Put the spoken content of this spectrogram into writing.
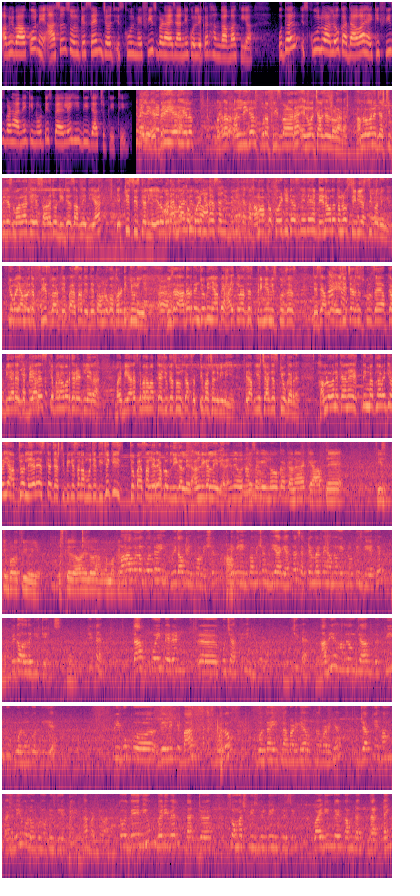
अभिभावकों ने आसनसोल के सेंट जॉर्ज स्कूल में फ़ीस बढ़ाए जाने को लेकर हंगामा किया। उधर स्कूल वालों का दावा है कि फ़ीस बढ़ाने की नोटिस पहले ही दी जा चुकी थी। एवरी ईयर ये लोग मतलब अनलीगल पूरा फ़ीस बढ़ा रहा है एनुअल चार्जेस बढ़ा रहा है। हम लोगों ने जस्टिफिकेशन मांगा कि ये सारा जो डिटेल्स आपने दिया ये किस चीज़ के लिए? ये लोग हम आपको कोई डिटेल्स हम आपको कोई डिटेल्स नहीं देंगे। देना होगा तो हम लोग सीबीएसई को देंगे। क्यों भाई? हम लोग जब फ़ीस भरते पैसा देते तो हम लोग को अथॉरिटी क्यों नहीं है? दूसरा अदर दिन जो भी यहाँ पे हाई क्लासेस प्रीमियम स्कूल है जैसे आपका एजी चर्च स्कूल है आपका बीआरएस है। बीआरएस के बराबर का रेट ले रहा है। भाई बीआरएस के बराबर आपका एजुकेशन उसका फिफ्टी परसेंट भी नहीं है। फिर आप ये चार्जेस क्यों कर रहे हैं? हम लोगों ने कहना है इतनी मतलब है कि भैया आप जो ले रहे हैं इसका जस्टिफिकेशन आप मुझे दीजिए कि जो पैसा ले रहे हैं आप लोग लीगल ले रहे हैं अनलीगल नहीं ले रहे हैं। जैसा कि इन लोगों का कहना है कि आपने फ़ीस की बढ़ोतरी हुई है उसके दौरान ये लोग हंगामा कर रहे वहाँ हैं वो लोग बोलते हैं विदाउट इन्फॉर्मेशन हाँ। लेकिन इन्फॉर्मेशन दिया गया था सितंबर में हम लोग एक नोटिस दिए थे विद ऑल द डिटेल्स ठीक है? तब कोई पेरेंट कुछ आके नहीं बोला। ठीक है? अभी हम लोग जब फ़ी बुक वो लोगों को दिए फ़ी बुक देने के बाद वो लोग बोलता है, इतना बढ़ गया, उतना बढ़ गया। जबकि हम पहले ही वो लोगों को नोटिस दिए थे, इतना बढ़ने वाला। तो they knew very well that so much fees will be increasing why didn't they come that time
